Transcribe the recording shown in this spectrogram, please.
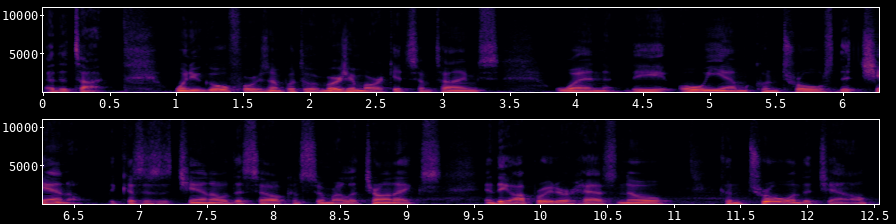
at the time. When you go, for example, to emerging markets, sometimes when the OEM controls the channel, because it's a channel that sell consumer electronics, and the operator has no control on the channel,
